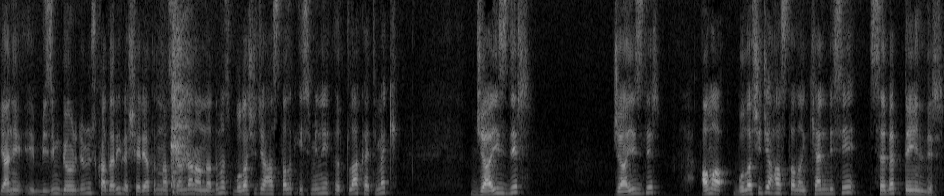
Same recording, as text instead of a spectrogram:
Yani e, bizim gördüğümüz kadarıyla şeriatın naslarından anladığımız bulaşıcı hastalık ismini ıtlak etmek caizdir. Caizdir. Ama bulaşıcı hastalığın kendisi sebep değildir.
